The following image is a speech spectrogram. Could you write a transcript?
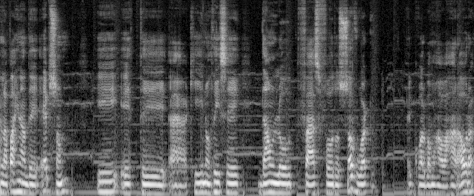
En la página de Epson y este, aquí nos dice Download Fast Photo Software, el cual vamos a bajar ahora.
